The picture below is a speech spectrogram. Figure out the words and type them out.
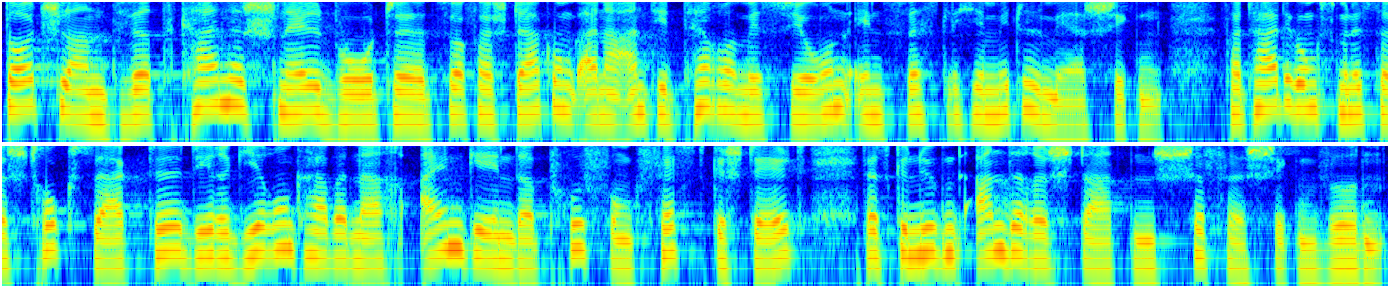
Deutschland wird keine Schnellboote zur Verstärkung einer Antiterrormission ins westliche Mittelmeer schicken. Verteidigungsminister Struck sagte, die Regierung habe nach eingehender Prüfung festgestellt, dass genügend andere Staaten Schiffe schicken würden.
